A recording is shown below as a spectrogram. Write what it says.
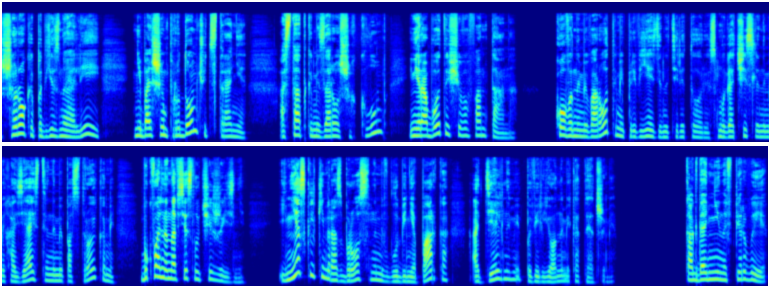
широкой подъездной аллеей, небольшим прудом чуть в стороне, остатками заросших клумб и неработающего фонтана, коваными воротами при въезде на территорию с многочисленными хозяйственными постройками буквально на все случаи жизни и несколькими разбросанными в глубине парка отдельными павильонами-коттеджами. Когда Нина впервые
